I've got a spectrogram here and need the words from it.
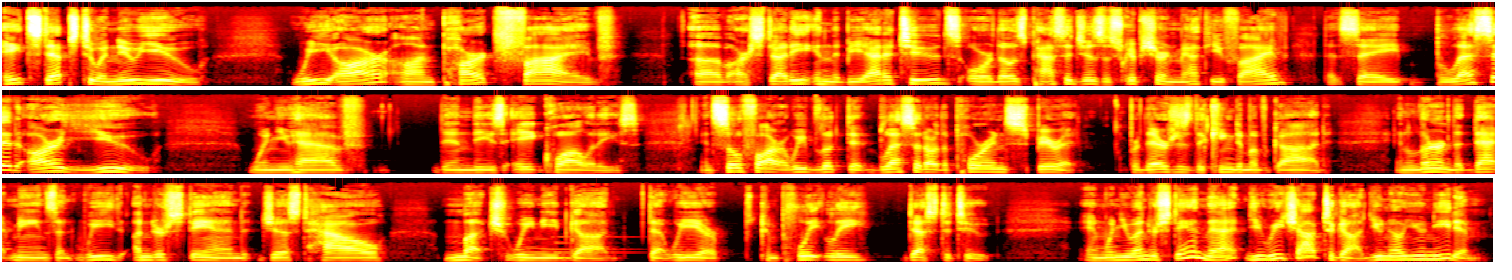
Eight Steps to a New You. We are on part five of our study in the Beatitudes or those passages of Scripture in Matthew 5 that say, Blessed are you when you have then these eight qualities. And so far, we've looked at blessed are the poor in spirit, for theirs is the kingdom of God, and learned that that means that we understand just how much we need God, that we are completely destitute. And when you understand that, you reach out to God. You know you need Him.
